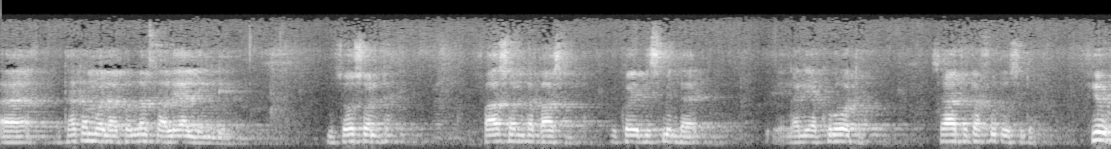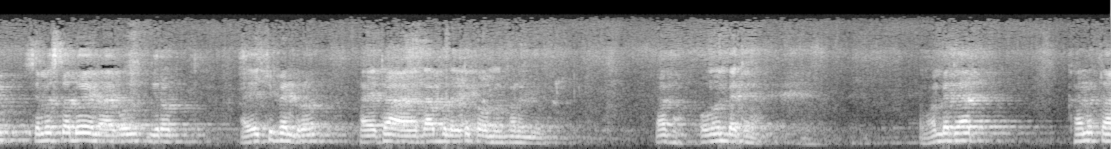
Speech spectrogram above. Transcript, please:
ah, tata moo la kolla faaloya liŋ diŋ sonta faa sonta baa sonta i koye bisimillahi ŋaniya kuruwo to saa tuta futu sito fiw semesta doye na ko jiro a ye cupen doroŋ a ye taa a ye daa bula afa wo maŋ beteya wo maŋ beteya kanuta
